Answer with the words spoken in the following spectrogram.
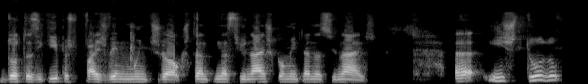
de outras equipas, porque vais vendo muitos jogos, tanto nacionais como internacionais. Uh, isto tudo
